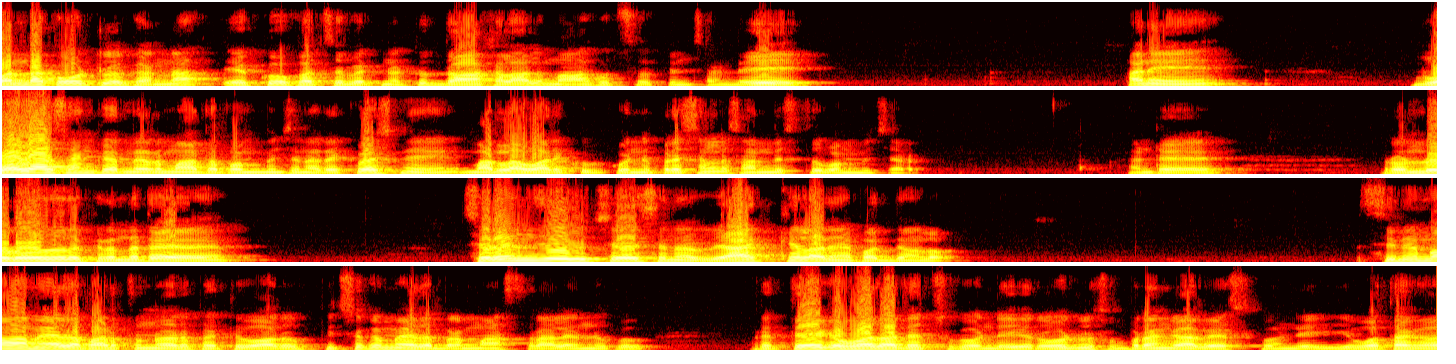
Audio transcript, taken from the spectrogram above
వంద కోట్ల కన్నా ఎక్కువ ఖర్చు పెట్టినట్టు దాఖలాలు మాకు చూపించండి అని బోలా శంకర్ నిర్మాత పంపించిన రిక్వెస్ట్ని మరలా వారికి కొన్ని ప్రశ్నలు సంధిస్తూ పంపించారు. అంటే రెండు రోజుల క్రిందటే చిరంజీవి చేసిన వ్యాఖ్యల నేపథ్యంలో సినిమా మీద పడుతున్నారు ప్రతివారు పిచ్చుక మీద బ్రహ్మాస్త్రాలు ఎందుకు? ప్రత్యేక హోదా తెచ్చుకోండి రోడ్లు శుభ్రంగా వేసుకోండి యువతగా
